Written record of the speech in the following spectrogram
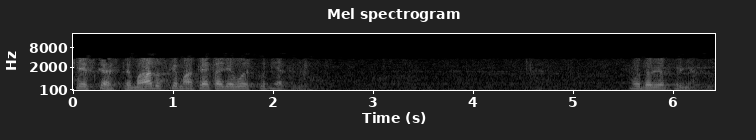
کہ اس کا استعمال اس کے ماتحت آ جائے وہ اس کو نہیں حاصل ہو۔ وہ درجہ کو نہیں حاصل ہو۔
